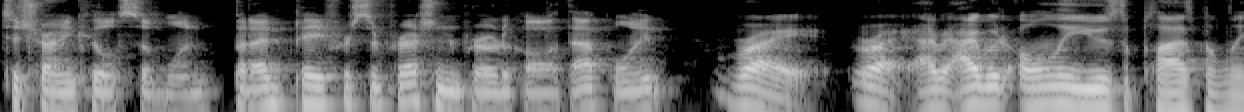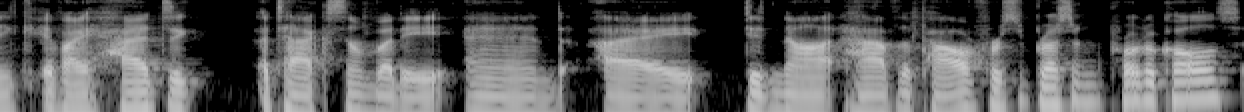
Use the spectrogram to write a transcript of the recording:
to try and kill someone, but I'd pay for suppression protocol at that point. Right, right. I mean, I would only use the plasma link if I had to attack somebody and I did not have the power for suppression protocols,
